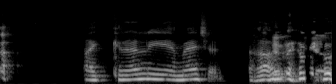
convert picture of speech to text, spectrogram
I can only imagine. Um, and, yeah,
